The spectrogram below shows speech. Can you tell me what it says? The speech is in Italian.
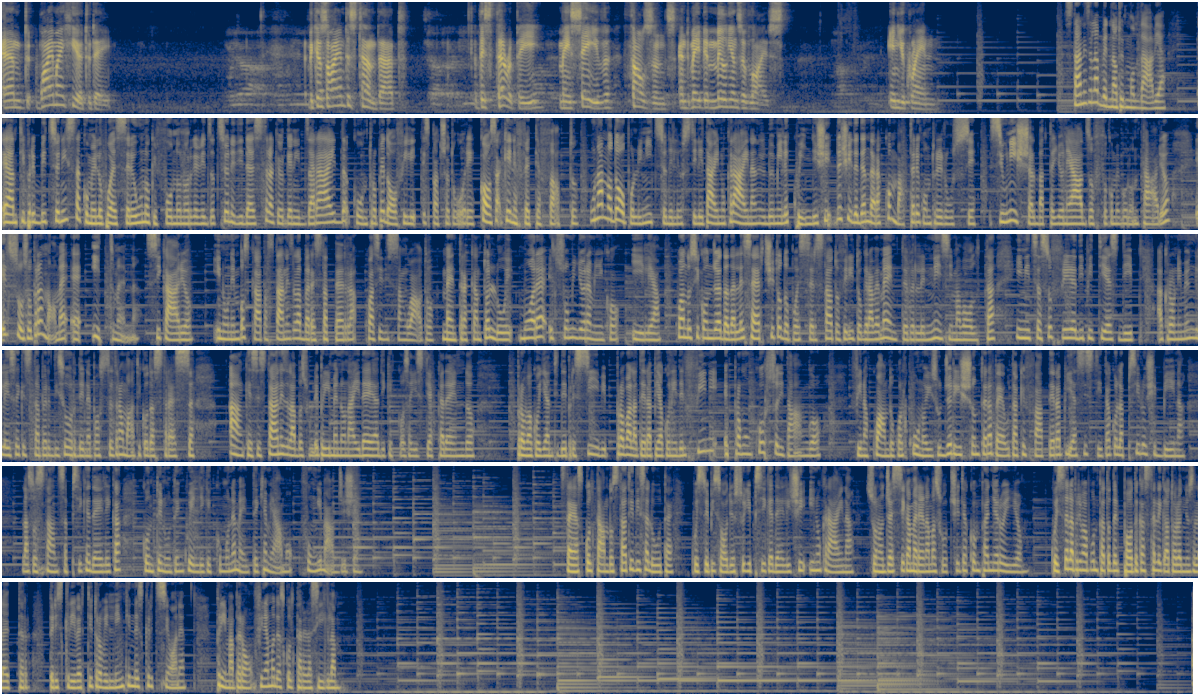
And why am I here today? Because I understand that this therapy may save thousands and maybe millions of lives in Ukraine. Stanislav è nato in Moldavia È antiproibizionista come lo può essere uno che fonda un'organizzazione di destra che organizza raid contro pedofili e spacciatori, cosa che in effetti ha fatto. Un anno dopo l'inizio delle ostilità in Ucraina nel 2015 decide di andare a combattere contro i russi. Si unisce al battaglione Azov come volontario e il suo soprannome è Hitman, sicario, in un'imboscata Stanislav resta a terra quasi dissanguato, mentre accanto a lui muore il suo migliore amico, Ilia. Quando si congeda dall'esercito, dopo essere stato ferito gravemente per l'ennesima volta, inizia a soffrire di PTSD, acronimo inglese che sta per disordine post-traumatico da stress, anche se Stanislav sulle prime non ha idea di che cosa gli stia accadendo. Prova con gli antidepressivi, prova la terapia con i delfini e prova un corso di tango fino a quando qualcuno gli suggerisce un terapeuta che fa terapia assistita con la psilocibina, la sostanza psichedelica contenuta in quelli che comunemente chiamiamo funghi magici. Stai ascoltando Stati di Salute, questo episodio è sugli psichedelici in Ucraina. Sono Jessica Marena Masucci, ti accompagnerò io. Questa è la prima puntata del podcast legato alla newsletter. Per iscriverti trovi il link in descrizione. Prima però finiamo di ascoltare la sigla.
